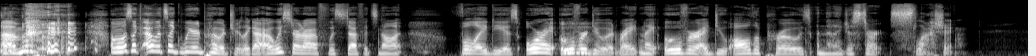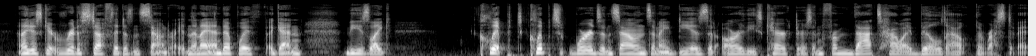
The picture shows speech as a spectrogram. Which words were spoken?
um I'm almost like, oh, it's like weird poetry. Like I always start off with stuff it's not full ideas, or I overdo it, right? And I over I do all the prose and then I just start slashing. And I just get rid of stuff that doesn't sound right. And then I end up with again these like clipped clipped words and sounds and ideas that are these characters and from that's how i build out the rest of it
